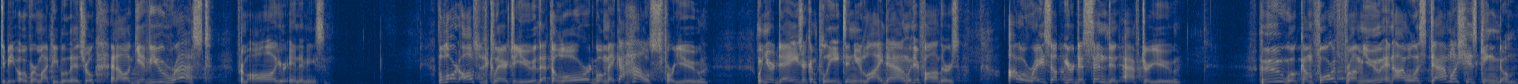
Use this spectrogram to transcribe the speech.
to be over my people Israel, and I will give you rest from all your enemies. The Lord also declares to you that the Lord will make a house for you. When your days are complete and you lie down with your fathers, I will raise up your descendant after you, who will come forth from you, and I will establish his kingdom.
